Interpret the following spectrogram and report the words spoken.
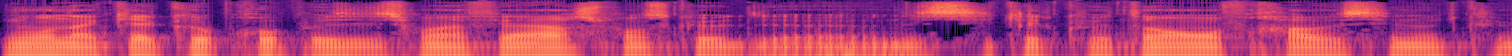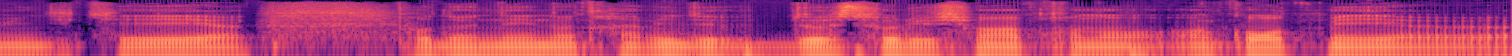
Nous, on a quelques propositions à faire. Je pense que d'ici quelques temps, on fera aussi notre communiqué euh, pour donner notre avis de deux solutions à prendre en compte. Mais euh,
